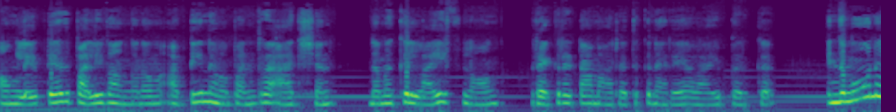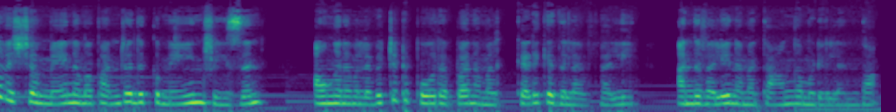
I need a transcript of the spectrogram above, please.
அவங்கள எப்படியாவது பழி வாங்கணும் அப்படின்னு நம்ம பண்ற ஆக்ஷன் நமக்கு லைஃப் லாங் ரெக்ரெட்டா மாறதுக்கு நிறைய வாய்ப்பு இருக்கு. இந்த மூணு விஷயமே நம்ம பண்றதுக்கு மெயின் ரீசன் அவங்க நம்மளை விட்டுட்டு போறப்ப நம்மளுக்கு கிடைக்கிறதுல வலி. அந்த வலி நம்ம தாங்க முடியலன்னு தான்.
